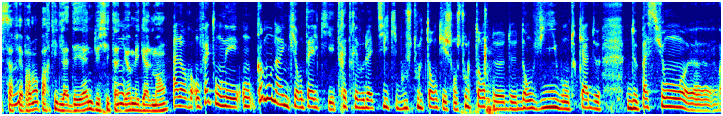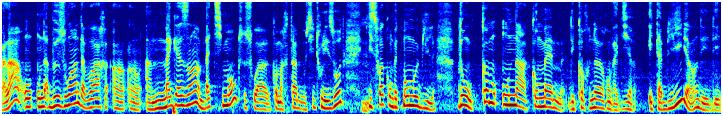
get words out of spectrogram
Ça fait vraiment partie de l'ADN du Citadium également. Alors, en fait, on est, on- comme on a une clientèle qui est très très volatile, qui bouge tout le temps, qui change tout le temps de de- d'envie ou en tout cas de, de passion, euh, voilà, on, on a besoin d'avoir un, un- un magasin, un bâtiment, que ce soit Comartin mais aussi tous les autres, qui soit complètement mobile. Donc, comme on a quand même des corners, on va dire établis, hein, des, des,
